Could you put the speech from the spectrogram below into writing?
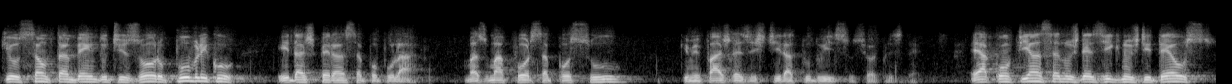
que o são também do tesouro público e da esperança popular. Mas uma força possuo que me faz resistir a tudo isso, senhor presidente. É a confiança nos desígnios de Deus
